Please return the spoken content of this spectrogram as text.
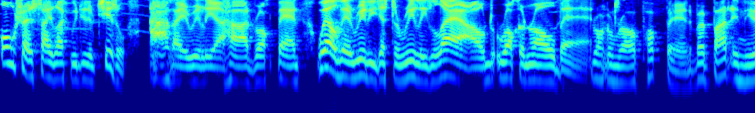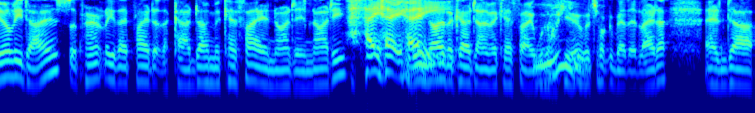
also say, like we did of Chisel, are they really a hard rock band? Well, they're really just a really loud rock and roll band. Rock and roll pop band. But but in the early days, apparently they played at the Kardomah Cafe in 1990. Hey, hey, hey. We know the Kardomah Cafe well. Yeah, we'll talk about that later. And uh,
